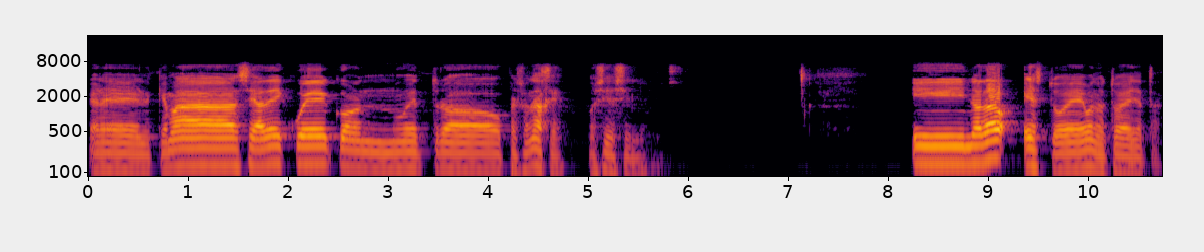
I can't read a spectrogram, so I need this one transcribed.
el que más se adecue con nuestro personaje, por así decirlo. Y nos ha dado esto, eh, bueno, esto es, ya está.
